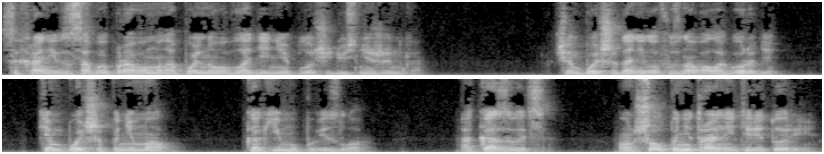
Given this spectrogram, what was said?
сохранив за собой право монопольного владения площадью Снежинка. Чем больше Данилов узнавал о городе, тем больше понимал, как ему повезло. Оказывается, он шел по нейтральной территории.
